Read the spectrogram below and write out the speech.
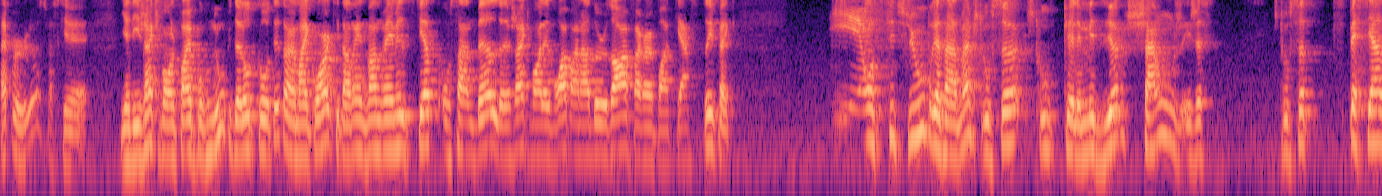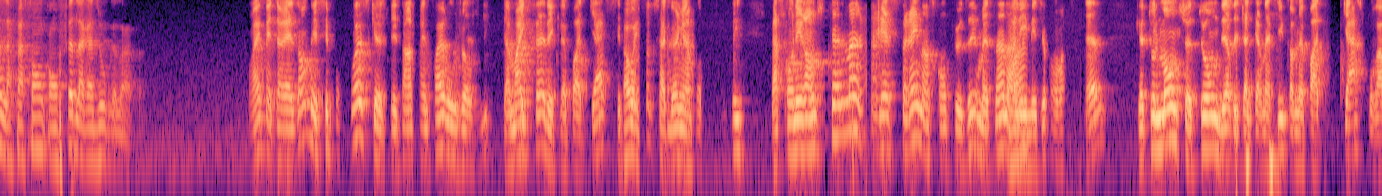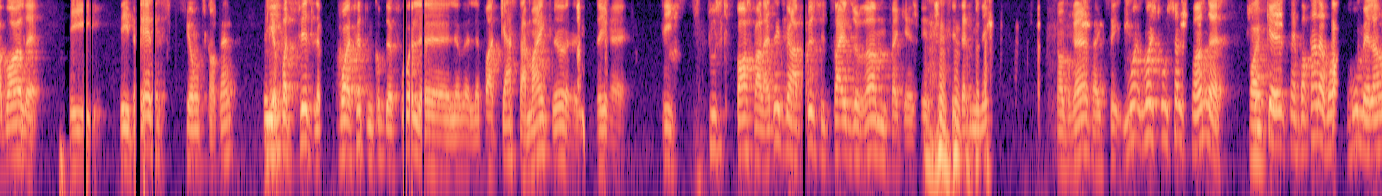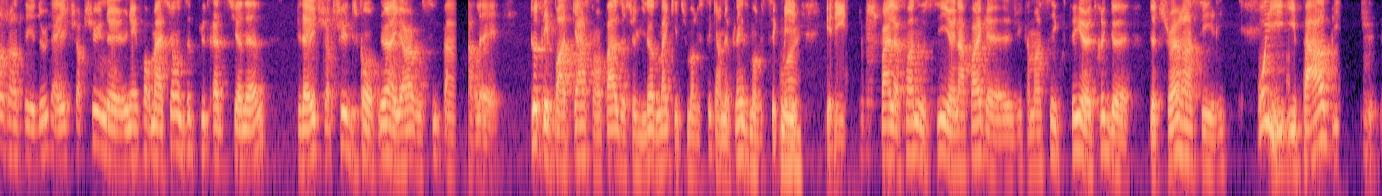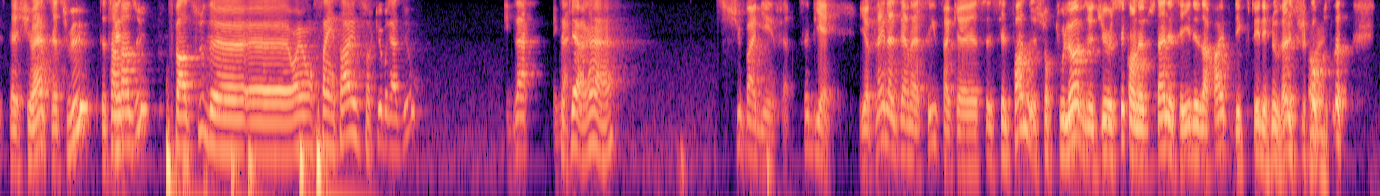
un peu, là, c'est parce que il y a des gens qui vont le faire pour nous, puis de l'autre côté, t'as un Mike Ward qui est en train de vendre 20 000 tickets au Centre Bell de gens qui vont aller le voir pendant deux heures faire un podcast, tu sais, fait que... on se situe où présentement, puis je trouve ça... Je trouve que le média change, et je, je trouve ça spécial la façon qu'on fait de la radio présentement. Oui, mais tu as raison, mais c'est pourquoi ce que tu es en train de faire aujourd'hui, ce que Mike fait avec le podcast, c'est ah pour ça que ça gagne en popularité. Parce qu'on est rendu tellement restreint dans ce qu'on peut dire maintenant dans les médias conventionnels que tout le monde se tourne vers des alternatives comme le podcast pour avoir des, vraies discussions, tu comprends? Il n'y a pas de fit. Là, pour avoir fait une couple de fois le, podcast à Mike, là, dire, euh, c'est tout ce qui te passe par la tête, mais en plus, c'est de du rhum, fait que c'est terminé. tu comprends? moi, moi, je trouve ça le fun. Je trouve que c'est important d'avoir un beau mélange entre les deux, d'aller chercher une, information dite plus traditionnelle, puis d'aller chercher du contenu ailleurs aussi par, les, tous les podcasts. On parle de celui-là de Mike qui est humoristique. Il y en a plein d'humoristiques, mais il y a des trucs super le fun aussi. Il y a une affaire que j'ai commencé à écouter, un truc de, de tueur en série. Oui. Il, parle, puis c'était chouette. T'as-tu vu? T'as-tu entendu? Tu parles-tu de euh, voyons, synthèse sur Cube Radio? Exact. exact. C'est carré, hein? Super bien fait. Puis il y a plein d'alternatives. Fait que c'est le fun. Surtout là, Dieu sait qu'on a du temps d'essayer des affaires et d'écouter des nouvelles choses.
